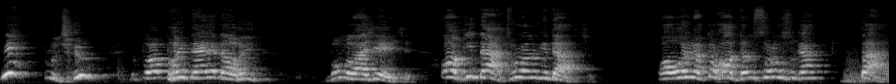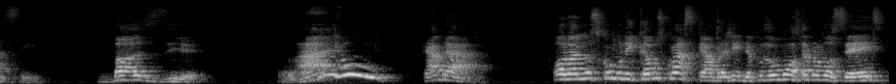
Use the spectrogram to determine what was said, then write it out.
Ih, explodiu. Não foi uma boa ideia não, hein? Vamos lá, gente. Ó, guindaste, vamos lá no guindaste. Ó, hoje eu estou rodando só nos lugares base. Base. Uhul. Cabra. Ó, nós nos comunicamos com as cabras, gente. Depois eu vou mostrar pra vocês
